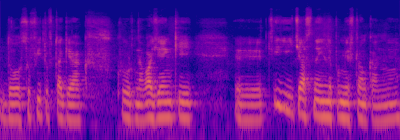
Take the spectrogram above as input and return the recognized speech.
do sufitów, tak jak kurna łazienki i ciasne inne pomieszczonka. Nie?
